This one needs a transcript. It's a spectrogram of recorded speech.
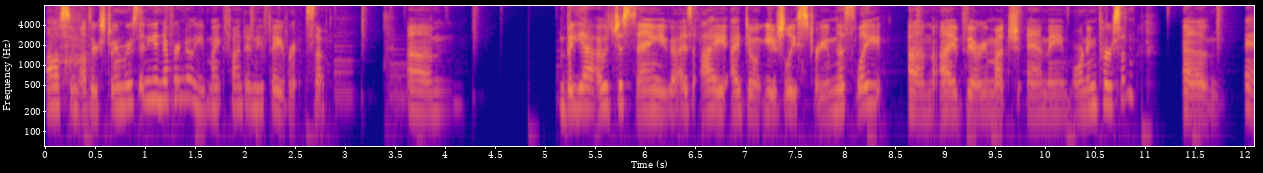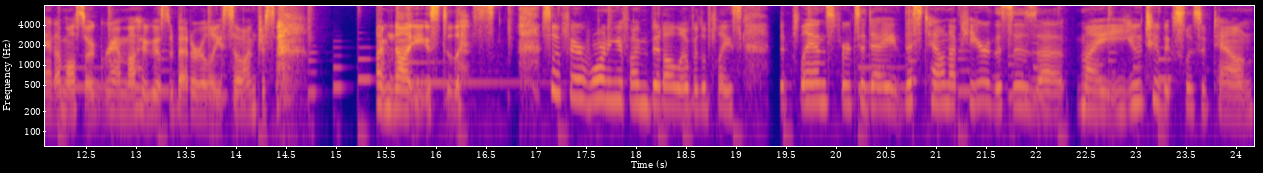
awesome other streamers, and you never know, you might find a new favorite. So, um, but yeah, I was just saying, you guys, I, I don't usually stream this late. Um, I very much am a morning person. Um, and I'm also a grandma who goes to bed early, so I'm just... I'm not used to this. So fair warning if I'm a bit all over the place. But plans for today, this town up here, this is uh, my YouTube exclusive town.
